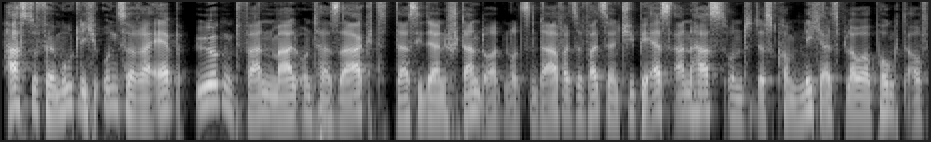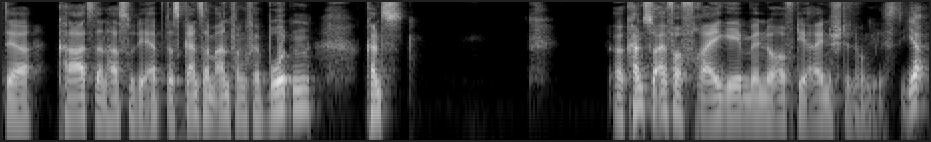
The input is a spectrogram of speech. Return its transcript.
hast du vermutlich unserer App irgendwann mal untersagt, dass sie deinen Standort nutzen darf. Also falls du ein GPS anhast und das kommt nicht als blauer Punkt auf der Karte, dann hast du die App das ganz am Anfang verboten. Kannst äh, kannst du einfach freigeben, wenn du auf die Einstellung gehst. Ja.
